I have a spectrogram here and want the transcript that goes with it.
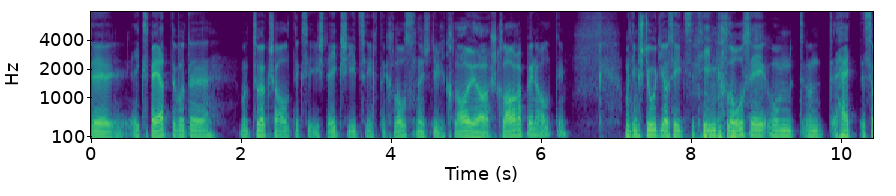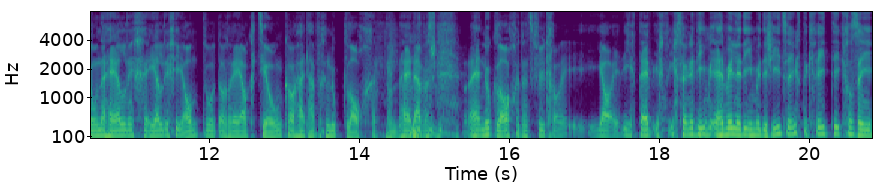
Der Experte, der, der, der zugeschaltet war, der Ex-Schiedsrichter Klossen, ist natürlich klar, ja, ist klar ein Penalty. Und im Studio sitzt Tim Klose und, und hat so eine herrliche, ehrliche Antwort oder Reaktion gehabt, hat einfach nur gelacht. Und hat einfach hat nur gelacht und das Gefühl gehabt, ja, ich, ich, ich soll nicht immer, er will nicht immer der Schiedsrichterkritiker sein,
